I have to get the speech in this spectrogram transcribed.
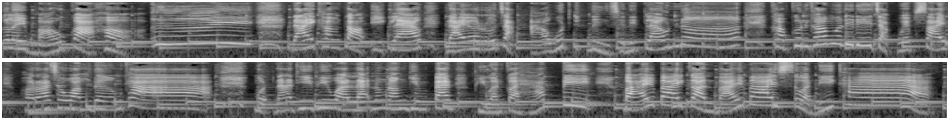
ก็เลยเบากว่าหอกเอ้ย ได้คำตอบอีกแล้ว ได้รู้จักอาวุธอีกหนึ่งชนิดแล้วเนอะขอบคุณข้อมูลดีๆ จากเว็บไซต์ พระราชวังเดิมค่ะ หมดหน้าที่พี่วันและน้องๆยิ้มแป้นพี่วันก็แฮปปี้บายบายก่อนบายบายสวัสดีค่ะ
